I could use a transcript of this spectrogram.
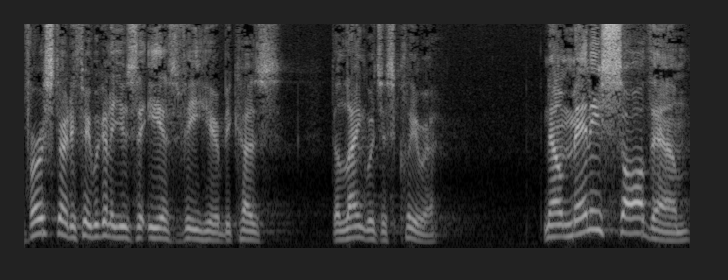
verse 33, we're going to use the ESV here because the language is clearer. Now, many saw them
